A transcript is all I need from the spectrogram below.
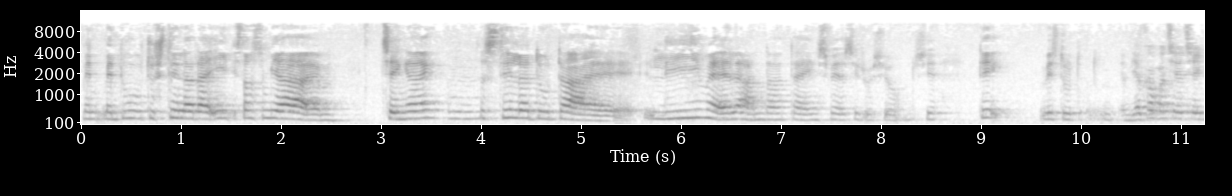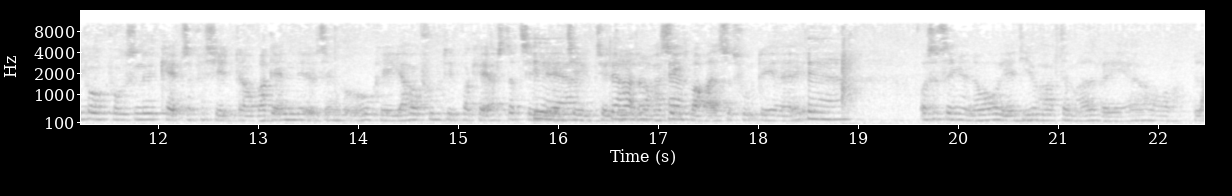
men, men du, du stiller dig ind, sådan som jeg øh, tænker, ikke? Mm. så stiller du dig øh, lige med alle andre, der er i en svær situation. Du siger, det, hvis du... Jamen, jeg kommer til at tænke på, på sådan et cancerpatient, og hvordan jeg øh, tænker, okay, jeg har fulgt et par kærester til, ja, til, til døden, og har set, ja. hvor redselsfuldt det er. Ikke? Ja. Og så tænker jeg, at ja, de har haft det meget værre, og bla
